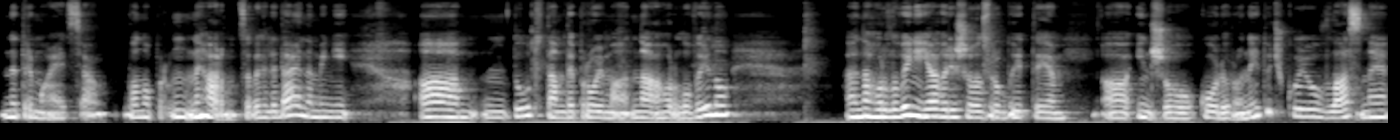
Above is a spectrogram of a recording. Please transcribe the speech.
не тримається. Воно ну, негарно це виглядає на мені. А тут, там, де пройма на горловину, на горловині я вирішила зробити іншого кольору ниточкою, власне,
